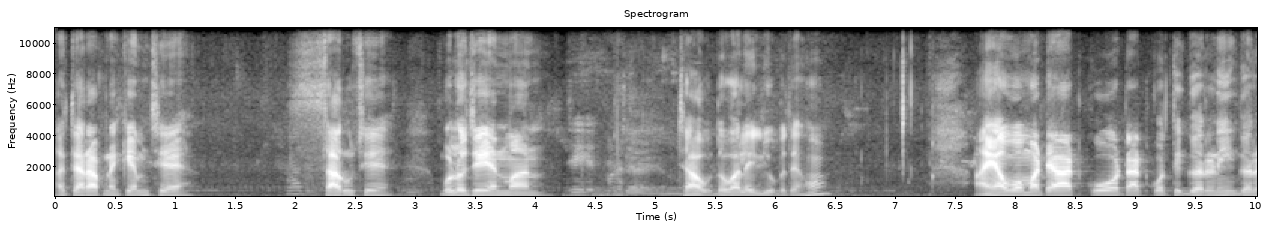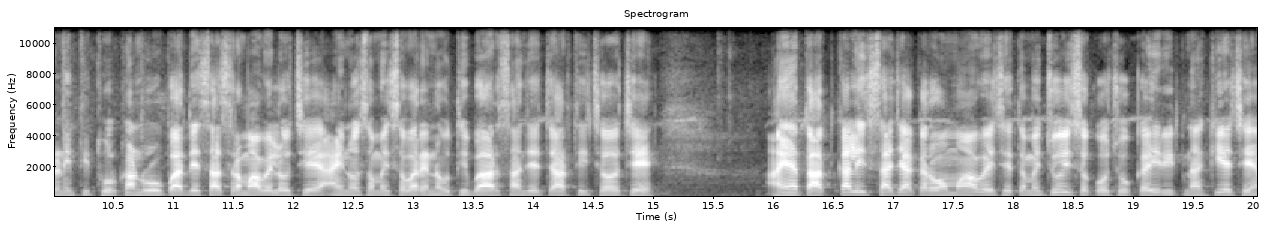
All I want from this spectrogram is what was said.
અત્યારે આપને કેમ છે? સારું. છે? બોલો જય હનુમાન. જાઓ દવા લઈ લ્યો બધા હો. અહીંયા આવવા માટે આટકોટ, આટકોટથી ગરણી, ગરણીથી થોરખાણ ઉપર આશ્રમ આવેલો છે. અહીંનો સમય સવારે નવથી બાર, સાંજે ચારથી છ છે. અહીંયા તાત્કાલિક સાજા કરવામાં આવે છે. તમે જોઈ શકો છો કઈ રીતના કહે છે.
